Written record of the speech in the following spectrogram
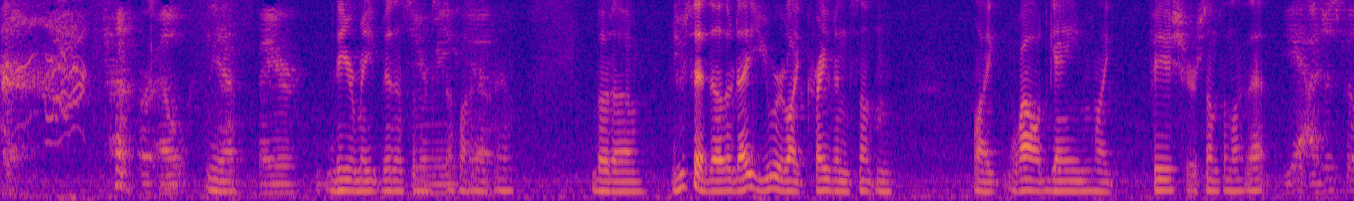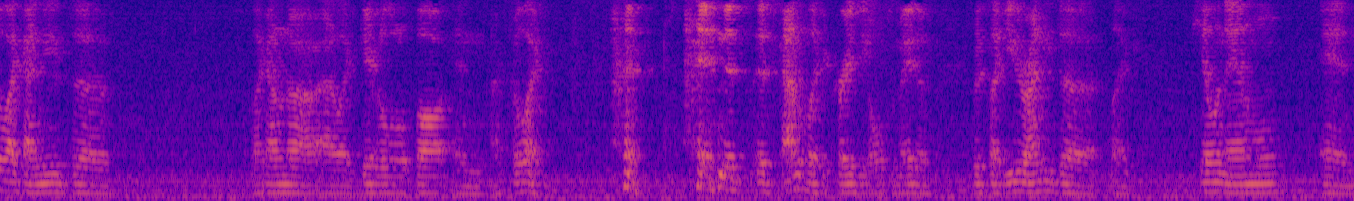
or elk. Yeah. Bear. deer meat, venison, Deer and stuff like that. yeah. Yeah. But um, you said the other day you were like craving something like wild game, like fish or something like that. Yeah, I just feel like I need to. Like I don't know, I, I like gave it a little thought, and I feel like, and it's it's kind of like a crazy ultimatum, but it's like either I need to like kill an animal and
